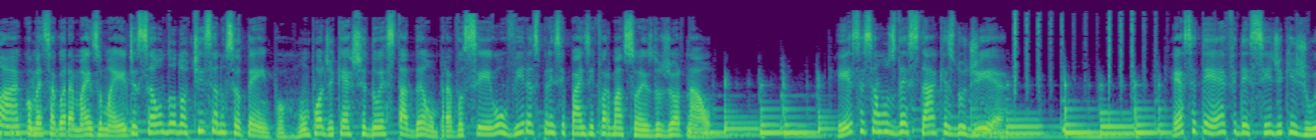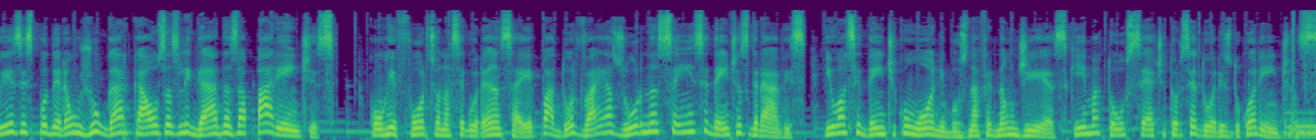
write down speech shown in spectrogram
Olá, começa agora mais uma edição do Notícia no seu Tempo, um podcast do Estadão para você ouvir as principais informações do jornal. Esses são os destaques do dia. STF decide que juízes poderão julgar causas ligadas a parentes. Com reforço na segurança, Equador vai às urnas sem incidentes graves. E o acidente com ônibus na Fernão Dias, que matou sete torcedores do Corinthians.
